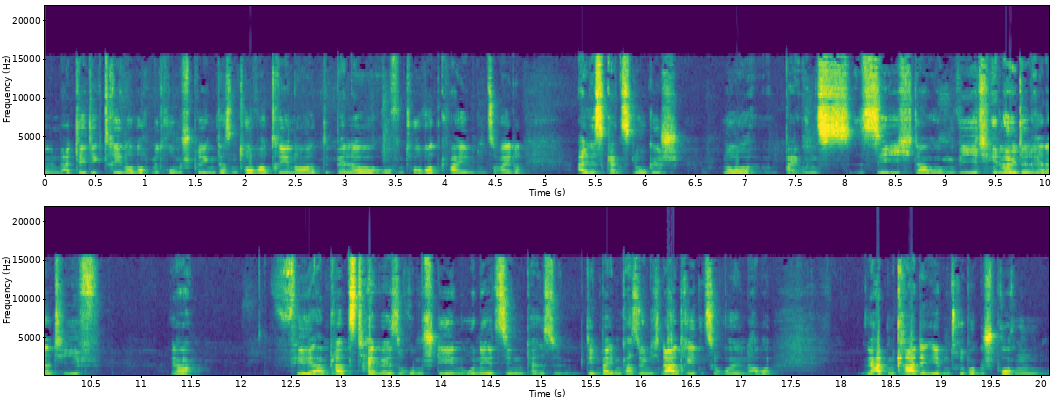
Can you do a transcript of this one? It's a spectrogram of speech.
ein Athletiktrainer noch mit rumspringt, dass ein Torwarttrainer die Bälle auf den Torwart qualmt und so weiter. Alles ganz logisch. Nur bei uns sehe ich da irgendwie die Leute relativ ja, fehl am Platz teilweise rumstehen, ohne jetzt den, den beiden persönlich nahe treten zu wollen. Aber wir hatten gerade eben drüber gesprochen,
